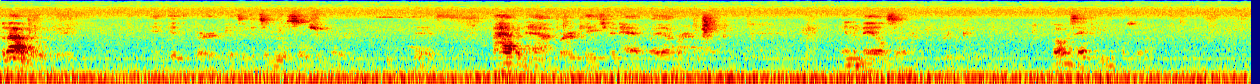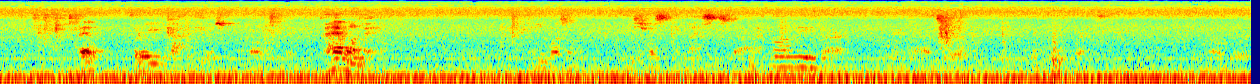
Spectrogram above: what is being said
But I'll go ahead and get the bird, because if it's a real social bird, It is. I happen to have a bird cage, been had forever. And the males are pretty good. I've always had females, though. I had three cockatiels. always did. I had one male. He wasn't, he just wasn't the nicest guy. Well, these are. That's good. Oh, good.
